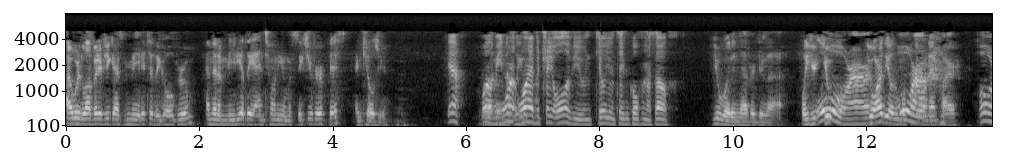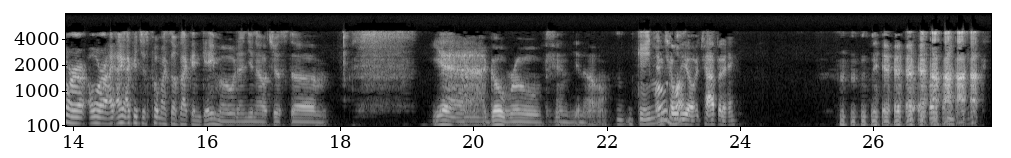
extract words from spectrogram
I would love it if you guys made it to the gold room and then immediately Antonio mistakes you for a fish and kills you. Yeah. Well, or, I mean, or, we- or I betray all of you and kill you and take the gold for myself. You would never do that. Well, you you, or you are the only one or on Empire. or or I I- I could just put myself back in game mode and you know just um. Yeah, go rogue and you know. Game mode? Antonio, it's happening.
